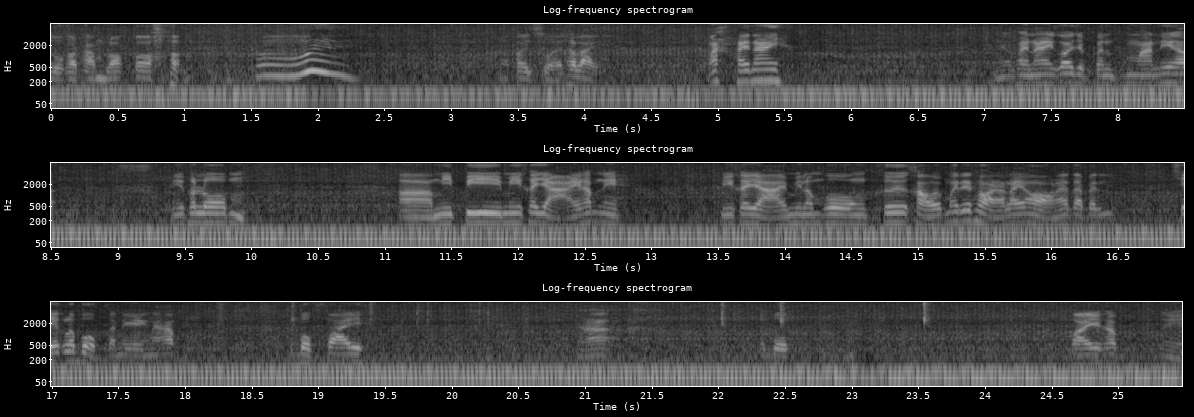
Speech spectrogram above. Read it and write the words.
ดูเขาทำล็อกก็ไม่ค่อยสวยเท่าไหร่มาภายในเนี่ยภายในก็จะเป็นประมาณนี้ครับ มีพัดลมมีปีมีขยายครับนี่ มีขยายมีลำโพง คือเขาไม่ได้ถอดอะไรออกนะ แต่เป็นเช็คระบบกันเองนะครับ ระบบไฟนะฮะระบบ ไฟครับ นี่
